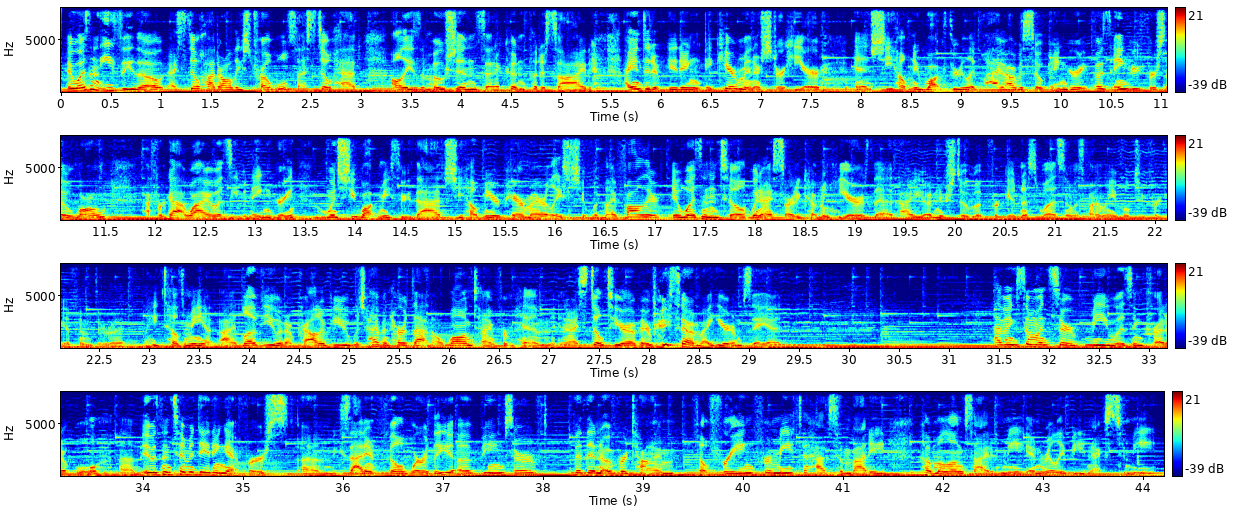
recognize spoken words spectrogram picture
It wasn't easy though. I still had all these troubles. I still had all these emotions that I couldn't put aside. I ended up getting a care minister here, and she helped me walk through like why I was so angry. I was angry for so long, I forgot why I was even angry. When she walked me through that, she helped me repair my relationship with my father. It wasn't until when I started coming here that I understood what forgiveness was and was finally able to forgive him through it. He tells me I love you and I'm proud of you, which I haven't heard that in a long time from him, and I still tear up every time I hear him say it having someone serve me was incredible. Um, it was intimidating at first um, because I didn't feel worthy of being served, but then over time, felt freeing for me to have somebody come alongside of me and really be next to me.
